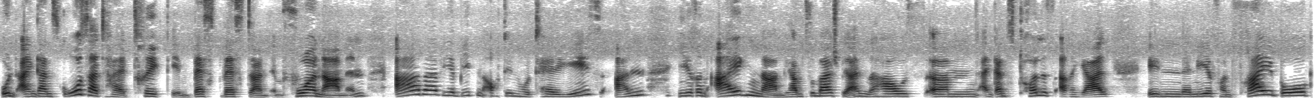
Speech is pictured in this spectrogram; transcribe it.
Und ein ganz großer Teil trägt eben Best Western im Vornamen. Aber wir bieten auch den Hoteliers an, ihren Eigennamen. Wir haben zum Beispiel ein Haus, ähm, ein ganz tolles Areal in der Nähe von Freiburg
